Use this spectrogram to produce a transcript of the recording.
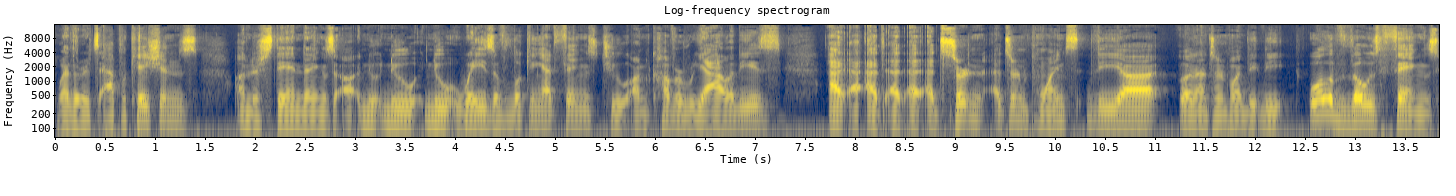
whether it's applications, understandings, uh, new, new new ways of looking at things to uncover realities. At, at, at, at, certain at certain points, the uh, well, not certain point, the, the all of those things,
